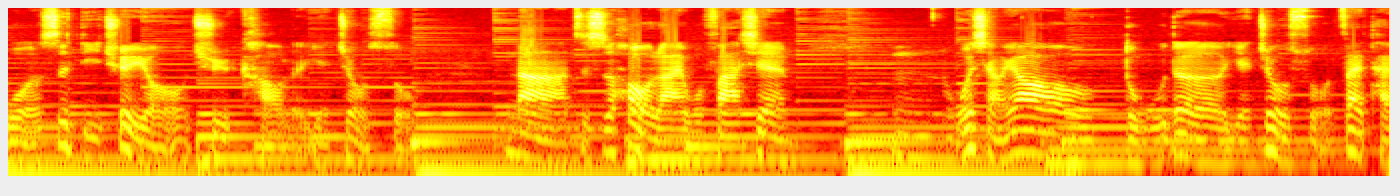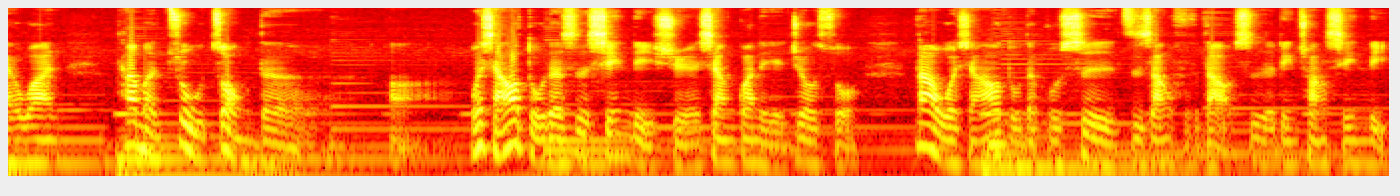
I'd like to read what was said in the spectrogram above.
我是的确有去考了研究所。那只是后来我发现，嗯，我想要读的研究所在台湾，他们注重的啊。我想要读的是心理学相关的研究所，那我想要读的不是智商辅导，是临床心理。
